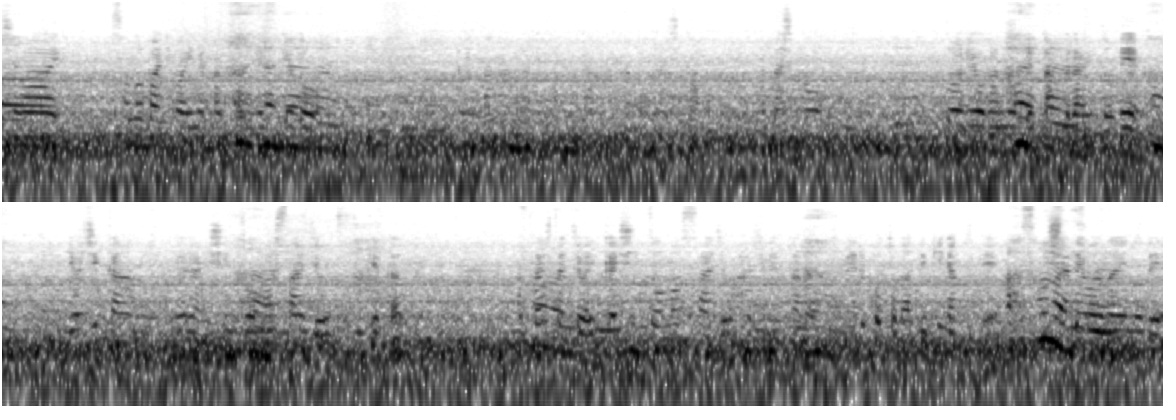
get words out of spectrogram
私はその場にはいなかったんですけど。はいはいはい確か私の同僚が乗ってたフライトで4時間ぐらい。心臓マッサージを続けたって私たちは一回心臓マッサージを始めたら止めることができなくて医者ではない。ので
